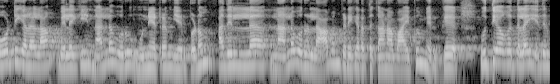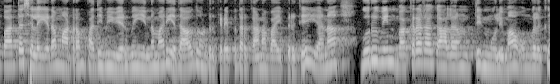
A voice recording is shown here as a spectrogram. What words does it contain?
போட்டிகளெல்லாம் விலகி நல்ல ஒரு முன்னேற்றம் ஏற்படும். அதில் நல்ல ஒரு லாபம் கிடைக்கிறதுக்கான வாய்ப்பும் இருக்குது உத்தியோகத்தில் எதிர்பார்த்த சில இடமாற்றம் பதவி உயர்வு இந்த மாதிரி ஏதாவது ஒன்று கிடைப்பதற்கான வாய்ப்பு இருக்குது ஏன்னா குருவின் வக்கரக காலத்தின் மூலிமா உங்களுக்கு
